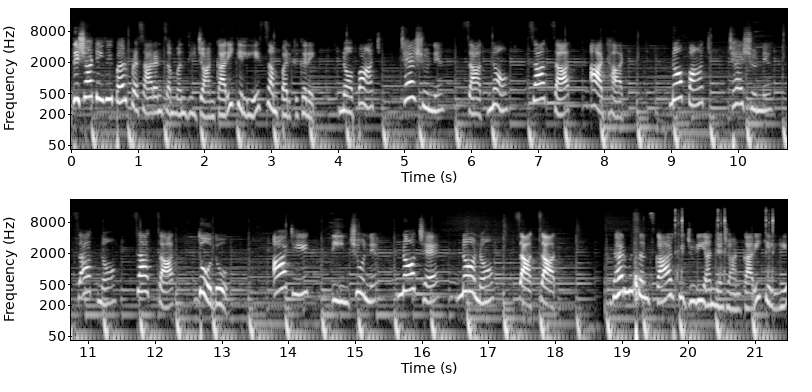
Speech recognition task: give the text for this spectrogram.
दिशा टीवी पर प्रसारण संबंधी जानकारी के लिए संपर्क करें। नौ पाँच छः शून्य सात नौ सात सात आठ आठ। नौ पाँच छः शून्य सात नौ सात सात दो दो। आठ एक तीन शून्य नौ छः नौ नौ सात सात। धर्म संस्कार से जुड़ी अन्य जानकारी के लिए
